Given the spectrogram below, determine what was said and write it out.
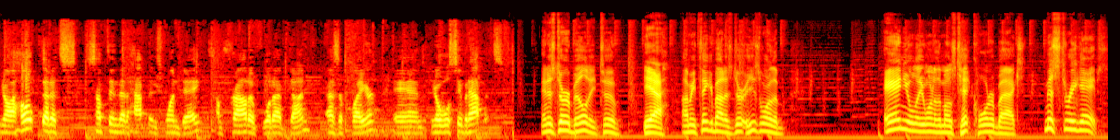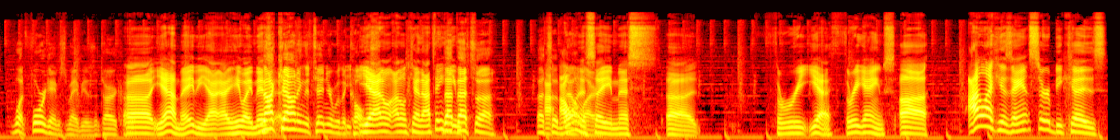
you know, I hope that it's something that happens one day. I'm proud of what I've done as a player and, you know, we'll see what happens. And his durability too. Yeah, I mean, think about his. Dur- he's one of the annually one of the most hit quarterbacks. Missed three games. What four games maybe his entire career? uh, yeah, maybe. I, I, he he missed, Not counting the tenure with the Colts. Yeah, I don't. I don't count. I think that, he, that's a that's I, a I want to say he missed uh, three. Yeah, three games. Uh, I like his answer because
